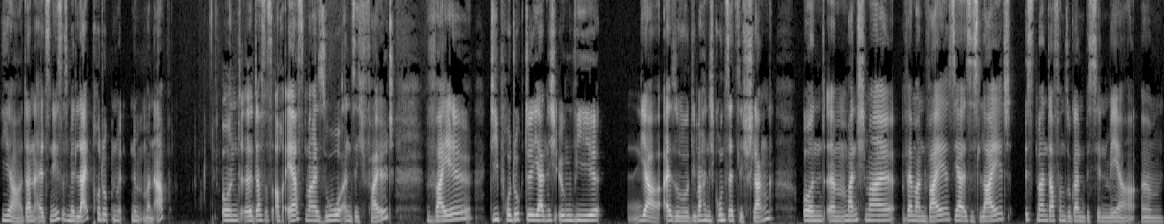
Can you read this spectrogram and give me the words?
Ja, dann als nächstes mit Leitprodukten mit, nimmt man ab und äh, das ist auch erstmal so an sich falsch, weil die Produkte ja nicht irgendwie ja, also die machen nicht grundsätzlich schlank. Und ähm, manchmal, wenn man weiß, ja, es ist Leid, isst man davon sogar ein bisschen mehr. Ähm,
